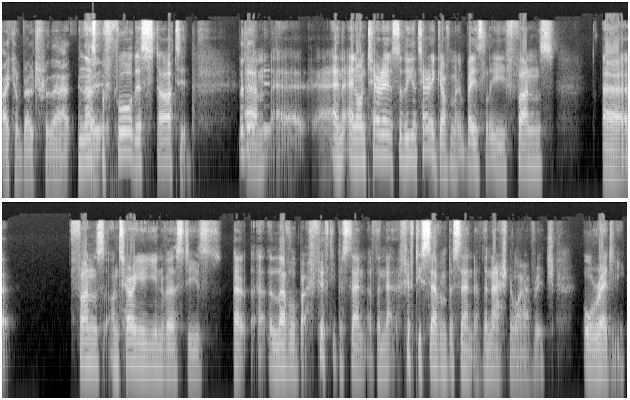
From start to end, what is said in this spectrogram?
I can vouch for that, and that's before this started. But um, uh, and and Ontario, so the Ontario government basically funds uh, funds Ontario universities at a level about fifty percent of the fifty seven percent of the national average already,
